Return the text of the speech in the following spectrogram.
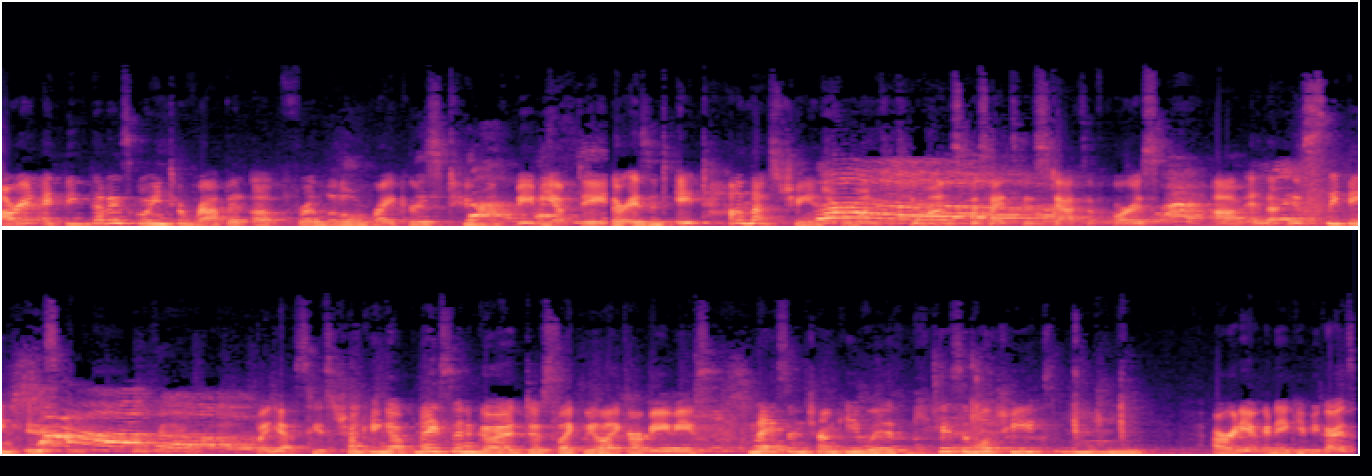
All right, I think that is going to wrap it up for little Ryker's two month baby update. There isn't a ton that's changed from one to two months besides his stats, of course, um, and that his sleeping is. But yes, he's chunking up nice and good, just like we like our babies. Nice and chunky with kissable cheeks. Mm. Alrighty, I'm gonna give you guys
